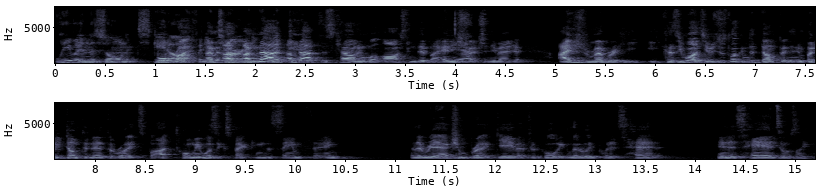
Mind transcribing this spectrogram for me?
leave it in the zone and skate Well, off. And I he mean, turned, I'm he not. I'm it. not discounting what Austin did by any Yeah. stretch of the imagination. I just remember he because he, was he was just looking to dump it in, but he dumped it in at the right spot. Tommy was expecting the same thing, and the reaction Brett gave after the goal, he literally put his head in his hands. It was like,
